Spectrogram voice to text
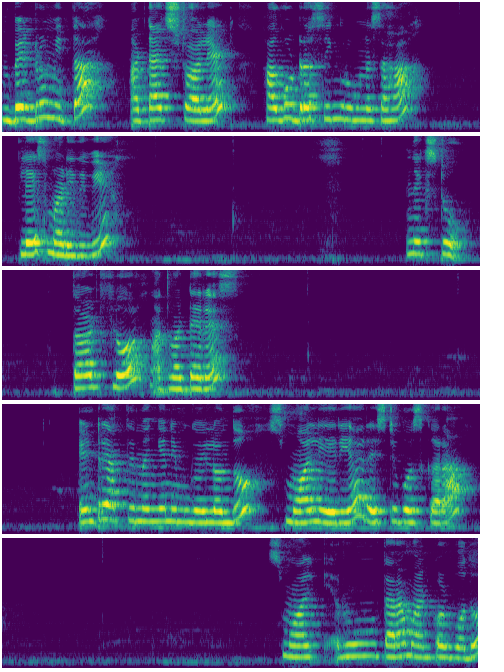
ಬೆಡ್ರೂಮ್ ಇತ್ತ ಅಟ್ಯಾಚ್ ಟಾಯ್ಲೆಟ್ ಹಾಗೂ ಡ್ರೆಸ್ಸಿಂಗ್ ರೂಮ್ನ ಸಹ ಪ್ಲೇಸ್ ಮಾಡಿದ್ದೀವಿ. ನೆಕ್ಸ್ಟು ಥರ್ಡ್ ಫ್ಲೋರ್ ಅಥವಾ ಟೆರೆಸ್. ಎಂಟ್ರಿ ಆಗ್ತಿದ್ದಂಗೆ ನಿಮ್ಗೆ ಇಲ್ಲೊಂದು ಸ್ಮಾಲ್ ಏರಿಯಾ ರೆಸ್ಟಿಗೋಸ್ಕರ ಸ್ಮಾಲ್ ರೂಮ್ ಥರ ಮಾಡ್ಕೊಳ್ಬೋದು.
